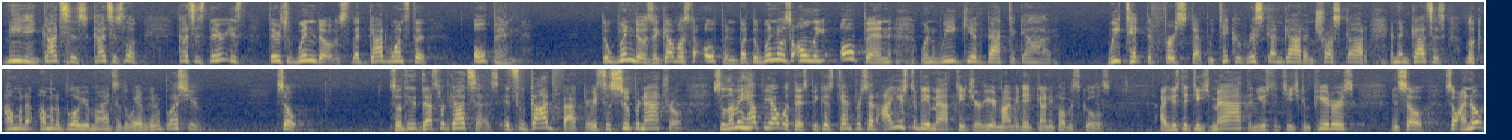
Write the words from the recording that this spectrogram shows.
Meaning, God says, God says, look, God says there is there's windows that God wants to open. The windows that God wants to open, but the windows only open when we give back to God. We take the first step. We take a risk on God and trust God. And then God says, Look, I'm to I'm to blow your minds with the way I'm to bless you. So, so that's what God says. It's the God factor, it's the supernatural. So let me help you out with this because 10%. I used to be a math teacher here in Miami Dade County Public Schools. I used to teach math and used to teach computers. And so, so I know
